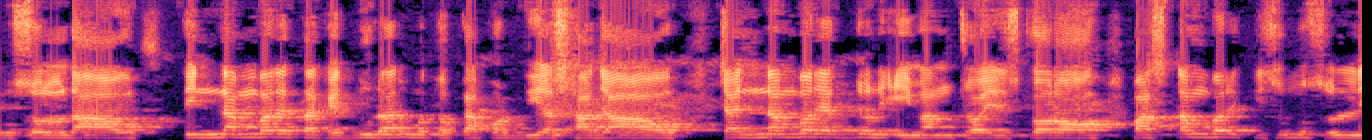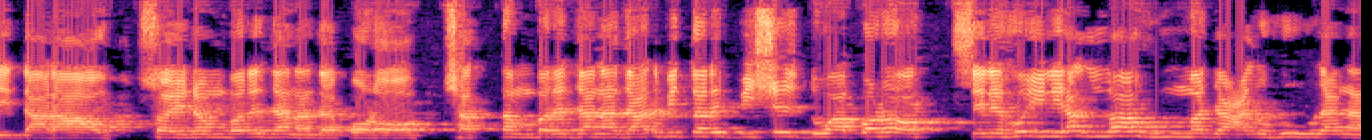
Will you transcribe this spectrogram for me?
গোসল দাও, তিন নম্বরে তাকে দুলার মতো কাপড় দিয়ে সাজাও, চার নম্বরে একজন ইমাম চয়েস করো, পাঁচ নম্বরে কিছু মুসল্লি দাঁড়াও, ছয় নম্বরে জানাজা পড়ো, সাত নম্বরে জানাজার ভিতরে বিশেষ দোয়া পড়ো, ছেলে হইলি আল্লাহ হুম্মা জাআলহু লানা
